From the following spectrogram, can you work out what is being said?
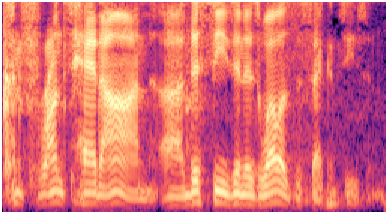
confronts head on uh, this season as well as the second season.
